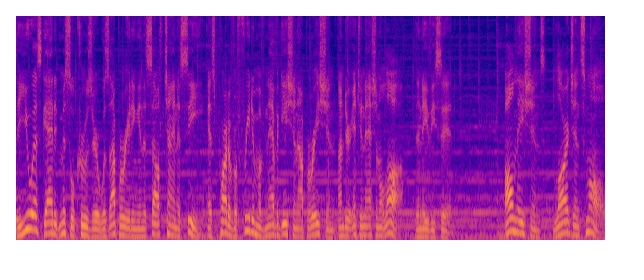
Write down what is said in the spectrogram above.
The U.S. guided missile cruiser was operating in the South China Sea as part of a freedom of navigation operation under international law, the Navy said. All nations, large and small,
